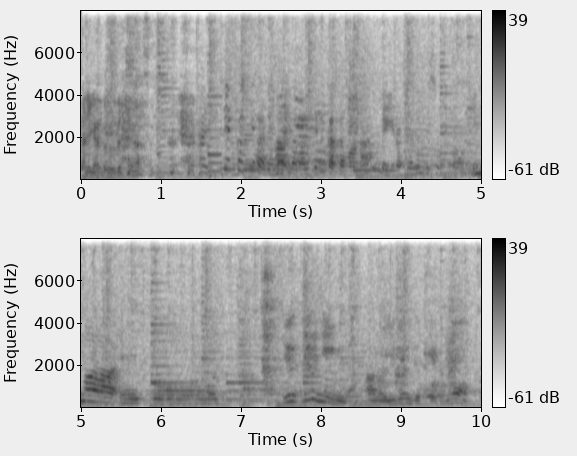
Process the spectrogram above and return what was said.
ありがとうございます、はい、でこちらで働いてる方は何名いらっしゃるんでしょうか？今えっ、ー、と19人あのいるんですけども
